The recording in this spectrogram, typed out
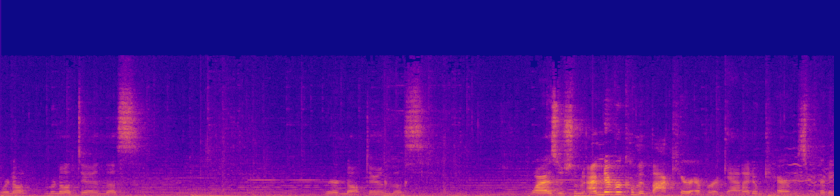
We're not, we're not doing this. We're not doing this. Why is there so I'm never coming back here ever again. I don't care if it's pretty.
